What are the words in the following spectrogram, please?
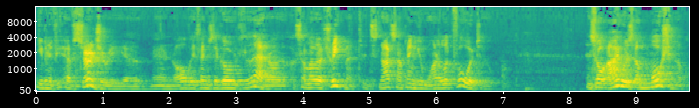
Even if you have surgery uh, and all the things that go to that, or some other treatment, it's not something you want to look forward to. And so I was emotional.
